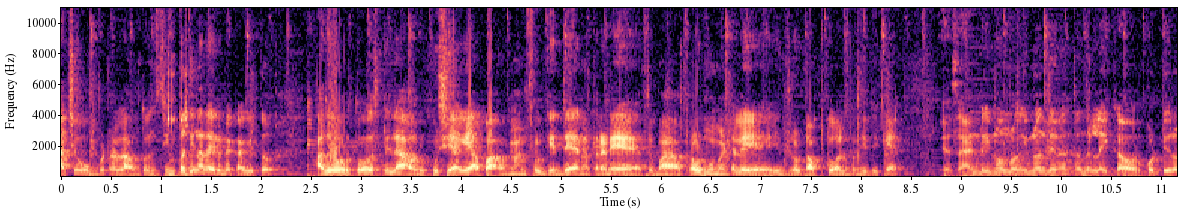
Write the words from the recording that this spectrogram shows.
ಆಚೆ ಹೋಗ್ಬಿಟ್ರಲ್ಲ ಅಂತ ಒಂದು ಸಿಂಪತಿನಾರ ಇರಬೇಕಾಗಿತ್ತು. ಅದು ಅವ್ರು ತೋರಿಸ್ತಿಲ್ಲ ಅವರು ಖುಷಿಯಾಗಿ, ಅಪ್ಪ, ನಾನು ಫುಲ್ ಗೆದ್ದೆ ಅನ್ನೋ ಥರನೇ ತುಂಬ ಪ್ರೌಡ್ ಮೂಮೆಂಟಲ್ಲಿ ಇದ್ದರು ಟಾಪ್ ಟು ಅಲ್ಲಿ ಬಂದಿದ್ದಕ್ಕೆ. ಎಸ್ ಆ್ಯಂಡ್ ಇನ್ನೊಂದು ಇನ್ನೊಂದು ಏನಂತಂದ್ರೆ ಲೈಕ್ ಅವ್ರು ಕೊಟ್ಟಿರೋ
